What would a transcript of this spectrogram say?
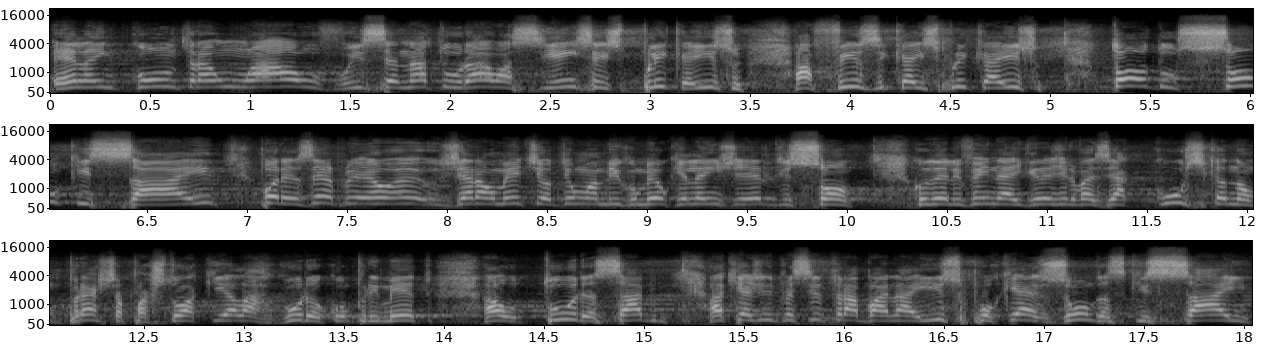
ela encontra um alvo, isso é natural, a ciência explica isso, a física explica isso. Todo som que sai, por exemplo, eu, eu, geralmente eu tenho um amigo meu que ele é engenheiro de som, quando ele vem na igreja, ele vai dizer: acústica não presta, pastor, aqui é a largura, o comprimento, a altura, sabe? Aqui a gente precisa trabalhar isso, porque as ondas que saem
